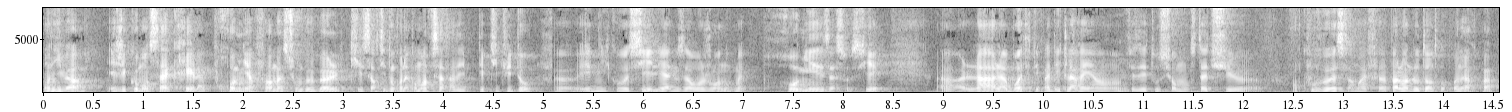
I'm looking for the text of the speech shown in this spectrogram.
on y va. Et j'ai commencé à créer la première formation Bubble qui est sortie. Donc, on a commencé à faire des, des petits tutos. Euh, et Nico aussi, et Léa nous a rejoints, donc mes premiers associés. Euh, là, la boîte n'était pas déclarée. hein. On faisait tout sur mon statut en couveuse, enfin bref, pas loin de l'auto-entrepreneur. quoi.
